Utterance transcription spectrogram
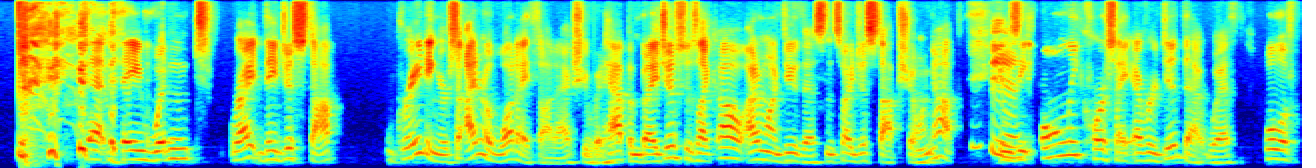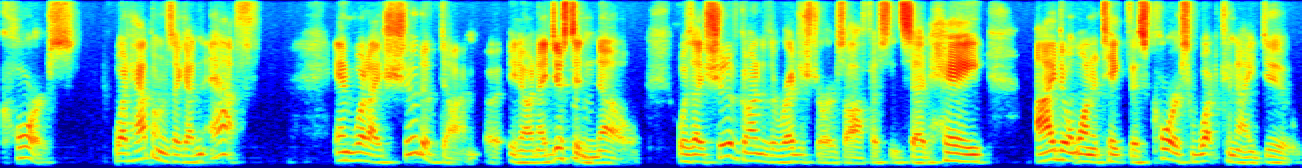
that they wouldn't, right? They just stop grading or so I don't know what I thought actually would happen, but I just was like, oh, I don't want to do this. And so I just stopped showing up. It was the only course I ever did that with. Well, of course, what happened was I got an F. And what I should have done, uh, you know, and I just didn't mm-hmm. know, was I should have gone to the registrar's office and said, hey, I don't want to take this course. What can I do?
